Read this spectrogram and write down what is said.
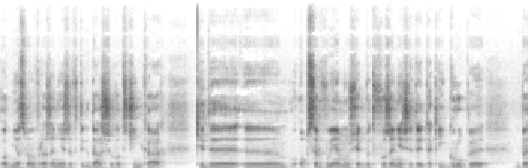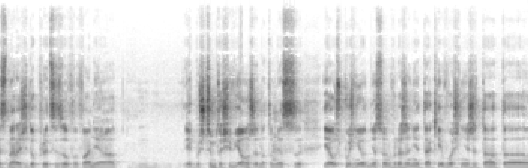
odniosłem wrażenie, że w tych dalszych odcinkach, kiedy y, obserwujemy już jakby tworzenie się tej takiej grupy bez na razie doprecyzowywania jakby z czym to się wiąże, natomiast ja już później odniosłem wrażenie takie właśnie, że ta, ta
